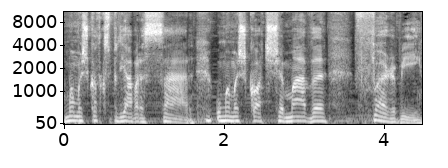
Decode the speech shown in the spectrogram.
uma mascote que se podia abraçar, uma mascote chamada Furby.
